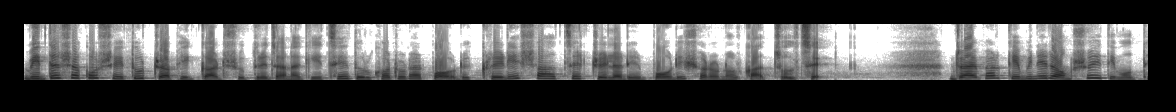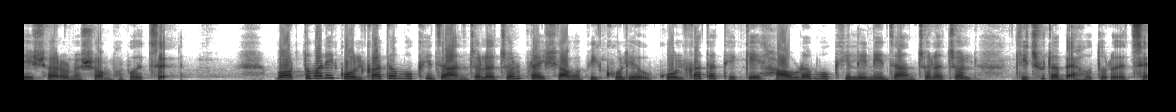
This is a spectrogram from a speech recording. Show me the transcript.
বিদ্যাসাগর সেতুর ট্রাফিক গার্ড সূত্রে জানা গিয়েছে, দুর্ঘটনার পর ক্রেনের সাহায্যে ট্রেলারের বডি সরানোর কাজ চলছে। ড্রাইভার কেবিনের অংশ ইতিমধ্যেই সরানো সম্ভব হয়েছে। বর্তমানে কলকাতামুখী যান চলাচল প্রায় স্বাভাবিক হলেও কলকাতা থেকে হাওড়ামুখী লেনে যান চলাচল কিছুটা ব্যাহত রয়েছে।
